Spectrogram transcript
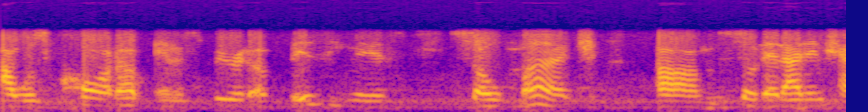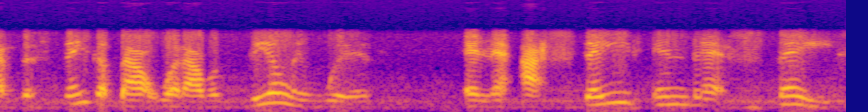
I was caught up in a spirit of busyness so much um, so that I didn't have to think about what I was dealing with. And I stayed in that space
